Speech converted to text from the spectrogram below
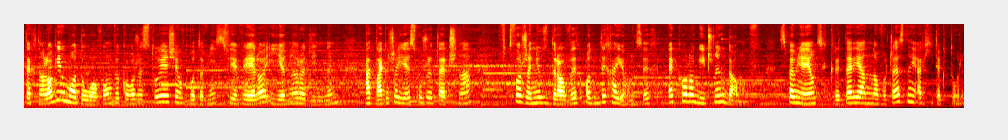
Technologię modułową wykorzystuje się w budownictwie wielo- i jednorodzinnym, a także jest użyteczna w tworzeniu zdrowych, oddychających, ekologicznych domów spełniających kryteria nowoczesnej architektury.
